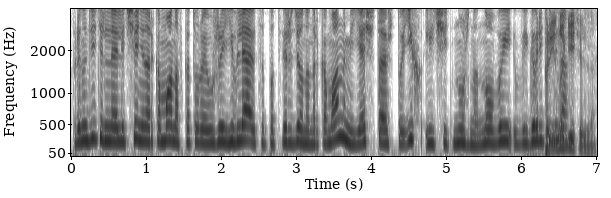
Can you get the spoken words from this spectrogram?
Принудительное лечение наркоманов, которые уже являются подтвержденно наркоманами, я считаю, что их лечить нужно. Но вы, вы говорите... Принудительно. Именно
